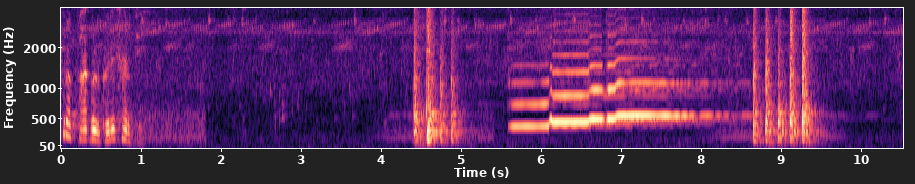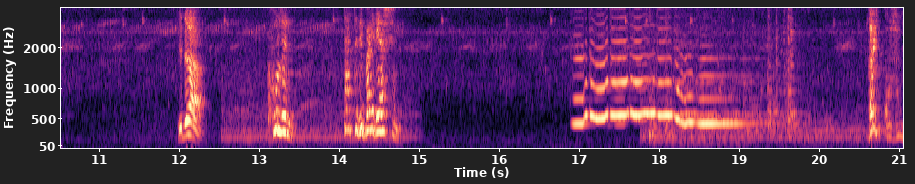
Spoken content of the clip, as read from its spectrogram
পুরো পাগল করে ছাড়বে। খুলেন তাড়াতাড়ি বাইরে আসেন। এই কুসুম।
